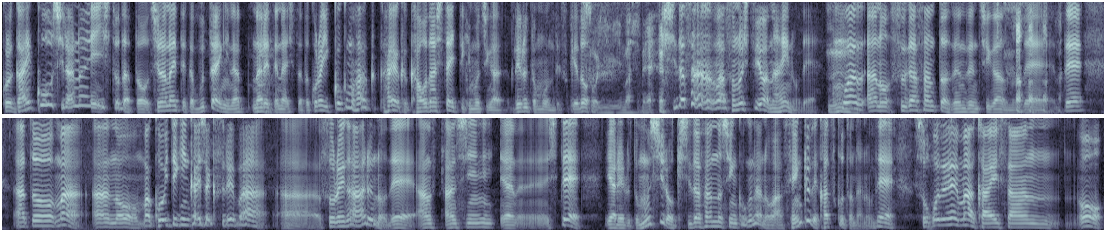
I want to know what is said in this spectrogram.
これ外交を知らない人だと知らないっていうか舞台にな慣れてない人だとこれは一刻も早く早く顔出したいって気持ちが出ると思うんですけどそう言いますね。岸田さんはその必要はないのでここはあの菅さんとは全然違うので であとまああのまあ好意的に解釈すればあそれがあるので安安心してやれると。むしろ岸田さんの深刻なのは選挙で勝つことなのでそこでまあ解散を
